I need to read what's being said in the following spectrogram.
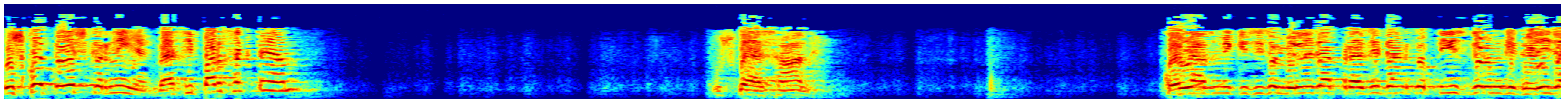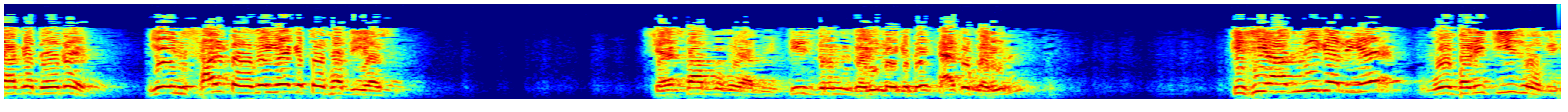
اس کو پیش کرنی ہے، ویسی پڑھ سکتے ہیں ہم؟ اس کا احسان ہے۔ کوئی آدمی کسی سے ملنے جائے پریزیڈنٹ کو تیس درم کی گھڑی جا کے دے دے، یہ انسلٹ ہو گئی ہے کہ توحفہ دیا اس نے۔ شہر صاحب کو کوئی آدمی تیس درم کی گھڑی لے کے دے، ہے تو گھڑی نا؟ کسی آدمی کے لیے وہ بڑی چیز ہوگی۔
